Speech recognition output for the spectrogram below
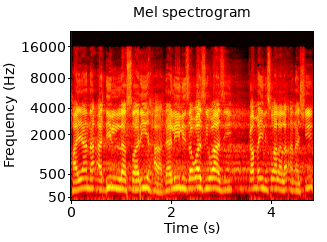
hayana adilla sariha dalili za wazi wazi kama hili swala la anashid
